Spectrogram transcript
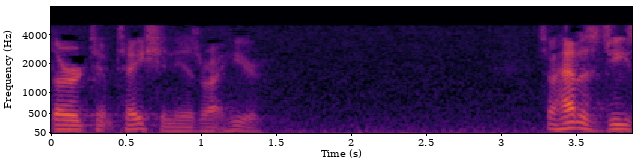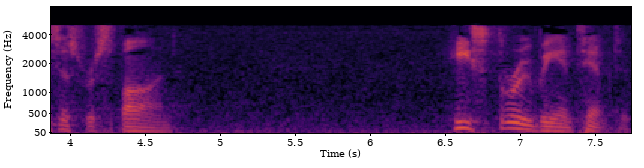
third temptation is right here. So, how does Jesus respond? He's through being tempted.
